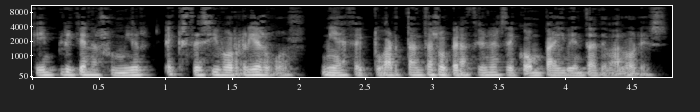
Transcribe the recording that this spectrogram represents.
que impliquen asumir excesivos riesgos ni a efectuar tantas operaciones de compra y venta de valores,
